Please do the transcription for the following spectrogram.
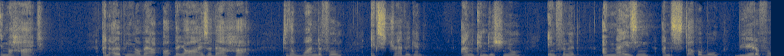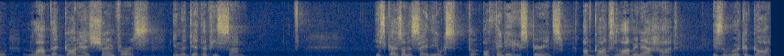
in the heart, an opening of our, the eyes of our heart to the wonderful, extravagant, unconditional, infinite, amazing, unstoppable, beautiful love that God has shown for us in the death of his Son. He goes on to say the authentic experience of God's love in our heart is the work of God.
